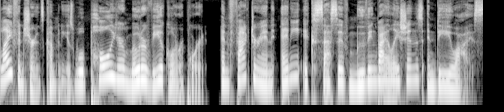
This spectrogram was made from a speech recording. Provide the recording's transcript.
Life insurance companies will pull your motor vehicle report and factor in any excessive moving violations and DUIs.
